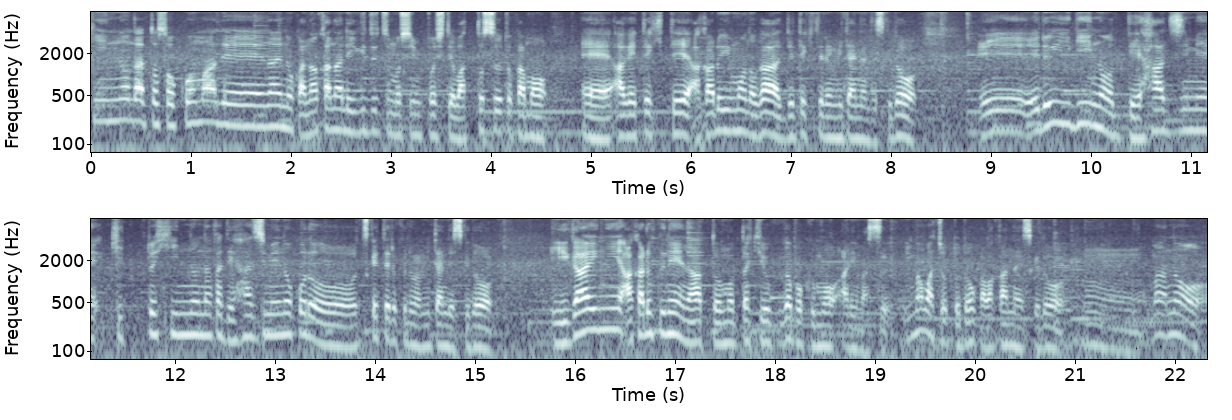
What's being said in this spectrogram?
近のだとそこまでないのかな。かなり技術も進歩してワット数とかも、えー、上げてきて明るいものが出てきてるみたいなんですけど、えー、LED の出始めキット品の中出始めの頃つけてる車見たんですけど意外に明るくねえなと思った記憶が僕もあります。今はちょっとどうか分かんないですけどうんまあの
